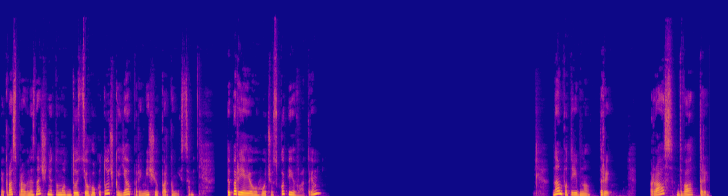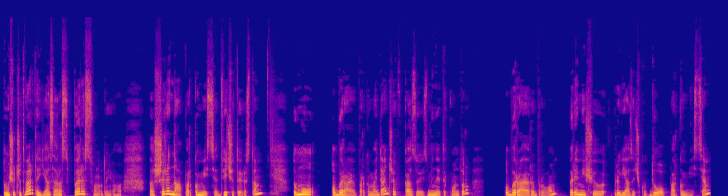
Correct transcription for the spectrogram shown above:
якраз правильне значення, тому до цього куточка я переміщую паркомісце. Тепер я його хочу скопіювати. Нам потрібно три. Раз, два, три. Тому що четвертий я зараз пересуну до нього. Е, ширина паркомісця 2400, тому Обираю паркомайданчик, вказую Змінити контур, обираю ребро, переміщую прив'язочку до паркомісця.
